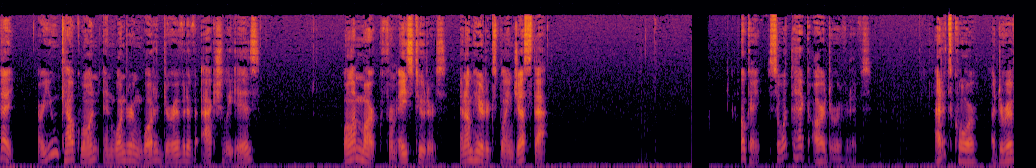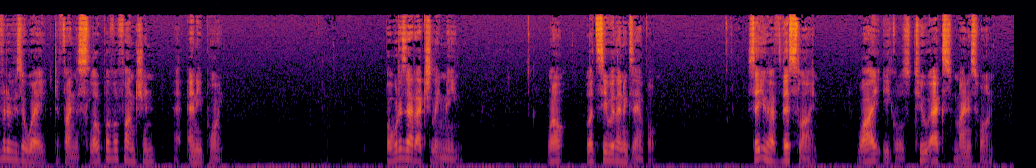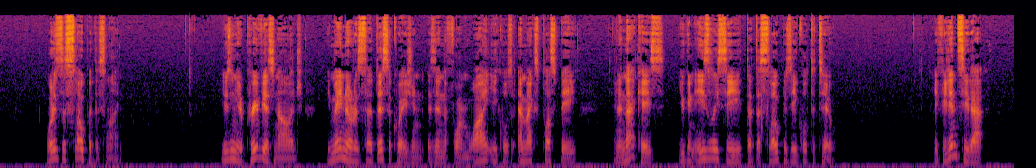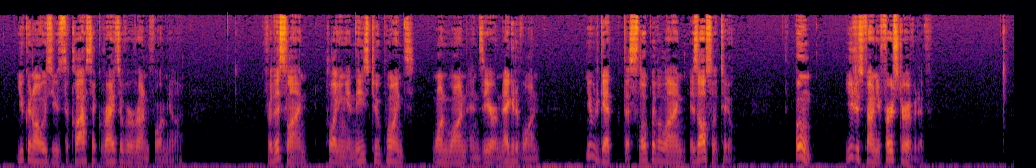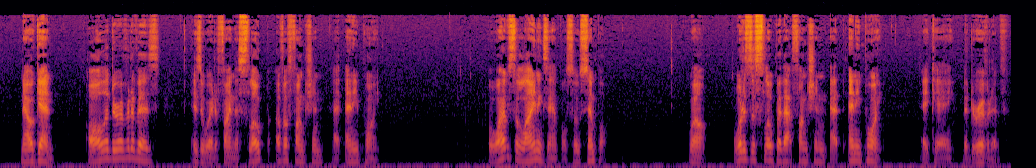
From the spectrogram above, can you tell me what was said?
Hey, are you in Calc 1 and wondering what a derivative actually is? Well, I'm Mark from ACE Tutors, and I'm here to explain just that. Okay, so what the heck are derivatives? At its core, a derivative is a way to find the slope of a function at any point. But what does that actually mean? Well, let's see with an example. Say you have this line, y equals 2x minus 1. What is the slope of this line? Using your previous knowledge, you may notice that this equation is in the form y equals mx plus b, and in that case, you can easily see that the slope is equal to 2. If you didn't see that, you can always use the classic rise over run formula. For this line, plugging in these two points, 1, 1 and 0, negative 1, you would get that the slope of the line is also 2. Boom! You just found your first derivative. Now again, all a derivative is, is a way to find the slope of a function at any point. But why was the line example so simple? Well, what is the slope of that function at any point, aka the derivative?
